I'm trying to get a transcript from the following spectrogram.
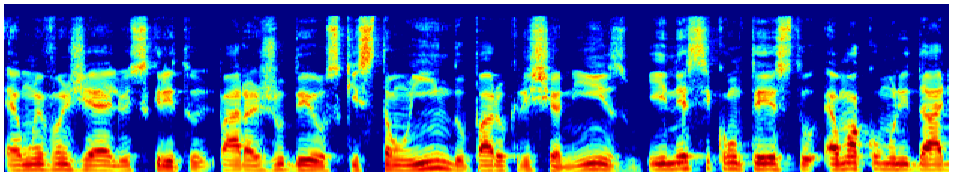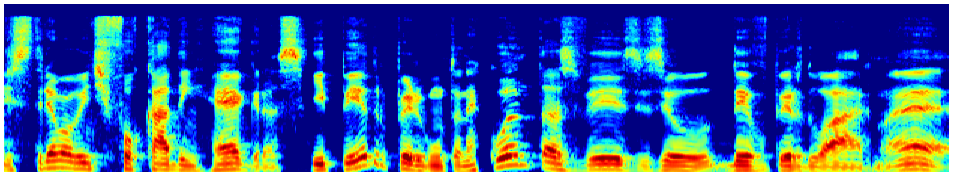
é um evangelho escrito para judeus que estão indo para o cristianismo, e nesse contexto é uma comunidade extremamente focada em regras, e Pedro pergunta, né? Quantas vezes eu devo perdoar, não é?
